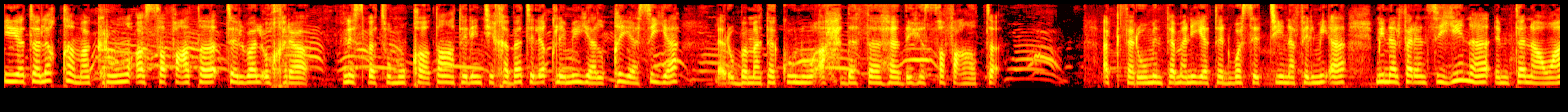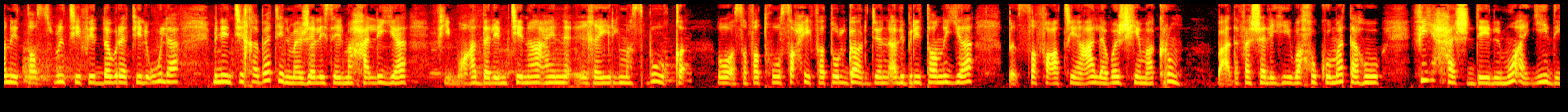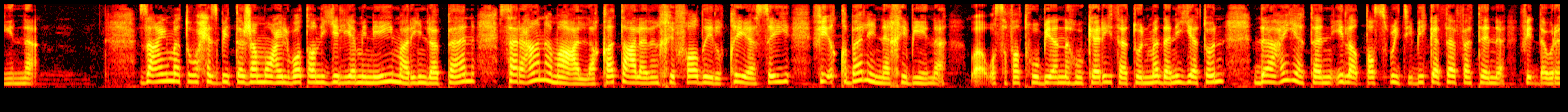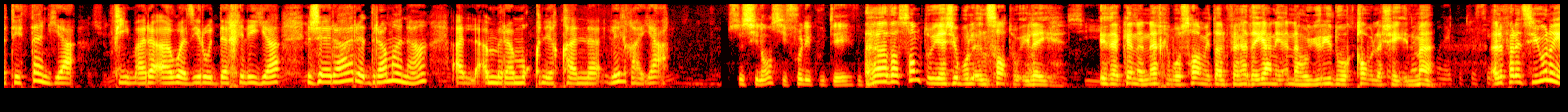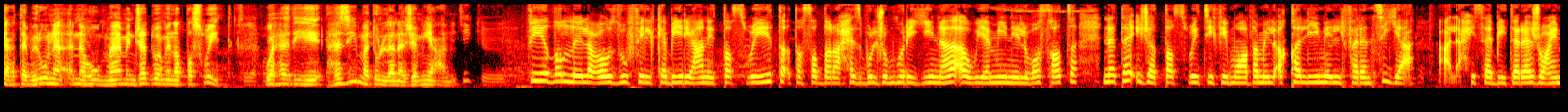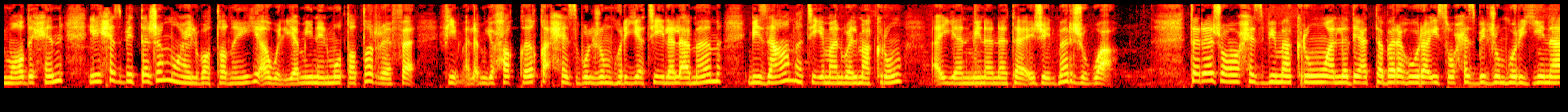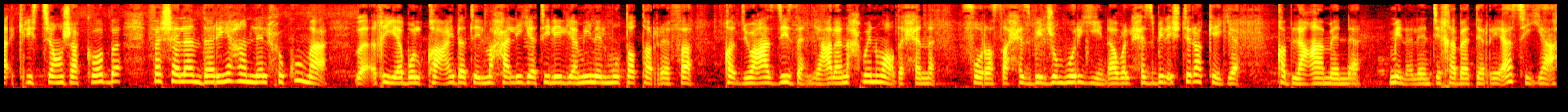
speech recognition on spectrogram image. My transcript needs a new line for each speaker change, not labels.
يتلقى ماكرون الصفعة تلو الأخرى. نسبة مقاطعة الانتخابات الإقليمية القياسية لربما تكون أحدث هذه الصفعات. أكثر من 68% من الفرنسيين امتنعوا عن التصويت في الدورة الأولى من انتخابات المجالس المحلية في معدل امتناع غير مسبوق. وصفته صحيفة الجارديان البريطانية بالصفعة على وجه ماكرون بعد فشله وحكومته في حشد المؤيدين. زعيمة حزب التجمع الوطني اليميني مارين لوبان سرعان ما علقت على الانخفاض القياسي في إقبال الناخبين ووصفته بأنه كارثة مدنية داعية إلى التصويت بكثافة في الدورة الثانية. فيما رأى وزير الداخلية جيرار درامانا الأمر مقلقا للغاية.
هذا الصمت يجب الإنصات إليه. إذا كان الناخب صامتا فهذا يعني أنه يريد قول شيء ما. الفرنسيون يعتبرون أنه ما من جدوى من التصويت وهذه هزيمة لنا جميعا.
في ظل العزوف الكبير عن التصويت تصدر حزب الجمهوريين أو يمين الوسط نتائج التصويت في معظم الأقاليم الفرنسية. على حساب تراجع واضح لحزب التجمع الوطني أو اليمين المتطرف فيما لم يحقق حزب الجمهورية إلى الأمام بزعامة إيمانويل ماكرون أيا من النتائج المرجوة. تراجع حزب ماكرون الذي اعتبره رئيس حزب الجمهوريين كريستيان جاكوب فشلا ذريعا للحكومة وغياب القاعدة المحلية لليمين المتطرف. قد يعززان على نحو واضح فرص حزب الجمهوريين والحزب الاشتراكي قبل عام من الانتخابات الرئاسية.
